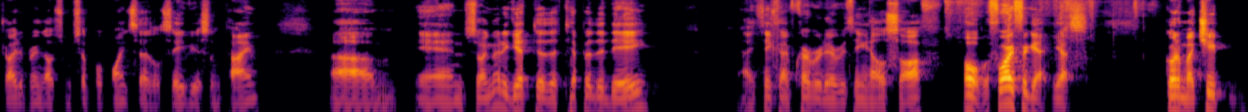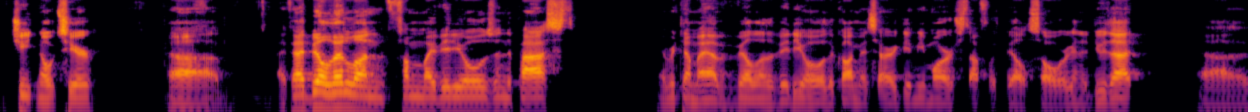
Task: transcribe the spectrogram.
try to bring out some simple points that'll save you some time. Um, and so I'm going to get to the tip of the day. I think I've covered everything else off. Oh, before I forget, yes, go to my cheap cheat notes here. Uh, I've had Bill Little on some of my videos in the past. Every time I have Bill on the video, the comments are, give me more stuff with Bill. So we're going to do that. Uh,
